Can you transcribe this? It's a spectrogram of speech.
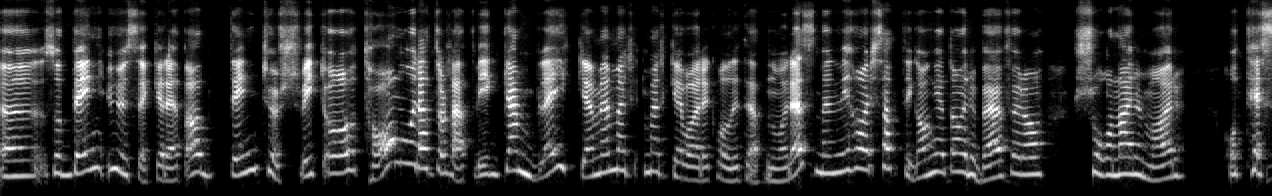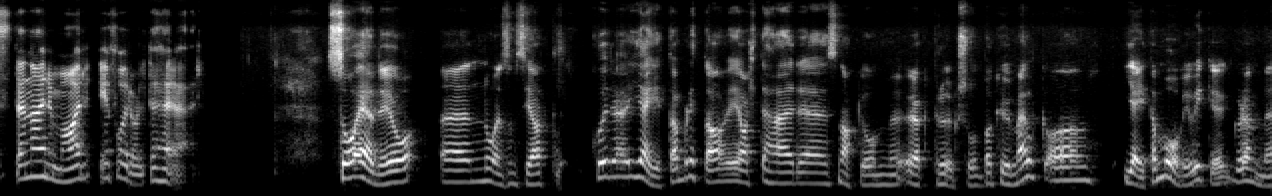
Eh, så den usikkerheten den tør vi ikke å ta nå, rett og slett. Vi gambler ikke med merkevarekvaliteten vår, men vi har satt i gang et arbeid for å se nærmere og teste nærmere i forhold til dette. Så er det jo eh, noen som sier at hvor er geita blitt av i alt det her eh, snakket om økt produksjon på kumelk? og Geita må vi jo ikke glemme,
